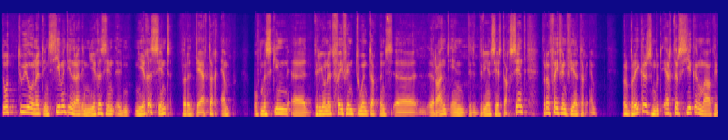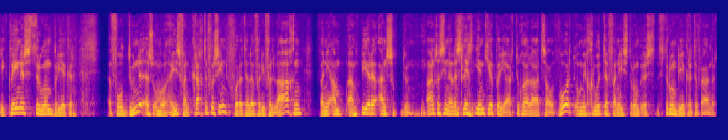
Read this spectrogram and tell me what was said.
tot R217.9 sent vir 'n 30 amp of miskien uh, 325 uh, rand en 63 sent vir 'n 45 amp. Verbruikers moet egter seker maak dat die kleiner stroombreker uh, voldoende is om hul huis van krag te voorsien voordat hulle vir die verlaging van die amp ampere aansoek doen. Aangesien hulle slegs een keer per jaar toegelaat sal word om die grootte van die stroom stroombreker te verander.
